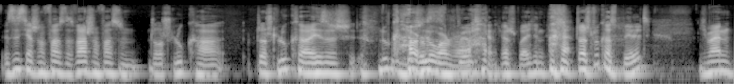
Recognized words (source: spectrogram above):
es ist ja schon fast, das war schon fast ein George Lucas, George Lucas, Lucas Bild, kann ich ja sprechen. George Lucas Bild. Ich meine,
